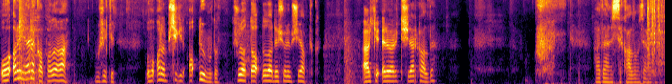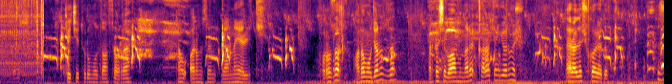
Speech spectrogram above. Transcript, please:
O arı yine kapalı ha. Bu şekil. O arı bir şekilde atlıyor buradan. Şurada hatta atlıyorlar diye şöyle bir şey yaptık. Erkekler ve dişiler kaldı. Hadi hani size kaldığımız yerde. Keçi turumuzdan sonra tavuklarımızın yanına geldik. Horozlar adam olacaksınız lan. Arkadaşlar babam bunları kararken görmüş. Herhalde şu karıyordu. Kızım,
